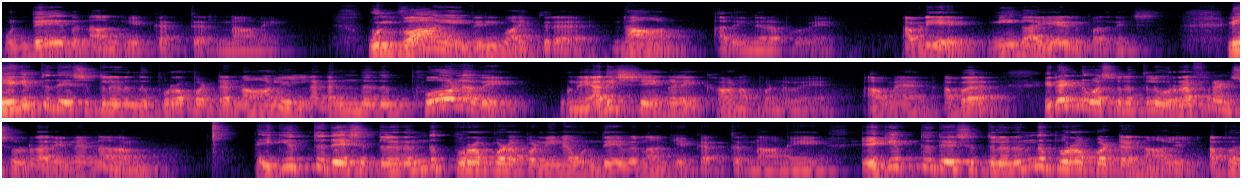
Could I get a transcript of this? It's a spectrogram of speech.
உன் தேவன் ஆகிய கர்த்தர் நானே. உன் வாயை விரிவாய்த்திர நான் அதை நிரப்புவேன். அப்படியே மீகா ஏழு பதினஞ்சு. நீ எகிப்து தேசத்திலிருந்து புறப்பட்ட நாளில் நடந்தது போலவே உன்னை அதிசயங்களை காண பண்ணுவேன். ஆமாம் அப்ப இரண்டு வசனத்தில் ஒரு ரெஃபரன்ஸ் சொல்றாரு. என்னன்னா எகிப்து தேசத்திலிருந்து புறப்பட பண்ணின உன் தேவனாகிய கர்த்தர் நானே. எகிப்து தேசத்திலிருந்து புறப்பட்ட நாளில் அப்ப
